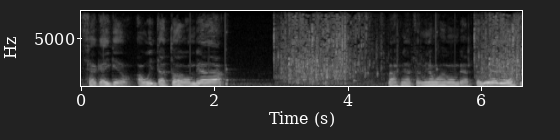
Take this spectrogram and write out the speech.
O sea que ahí quedó. Agüita toda bombeada. Ah, mira, terminamos de bombear. Termina video así.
